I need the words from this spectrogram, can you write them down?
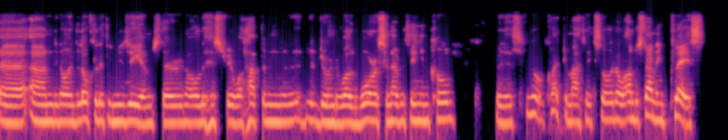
Uh, and you know, in the local little museums, there you know all the history of what happened during the world wars and everything in Cobh, which is you know quite dramatic. So you know, understanding place,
